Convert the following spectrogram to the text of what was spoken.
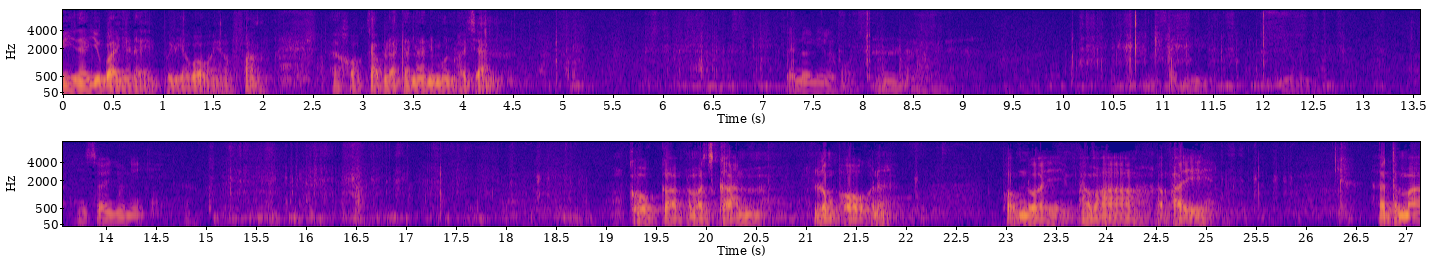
มีนโยบายอย่างไรเพื่อจะบอกให้เราฟังขอกลับรัตนานิมนต์พระอาจารย์ ใช่เนื้อนี่ละบ่ใส่ดีนี่ใส่อยู่นี่ก็กราบนมัสการหลวงพ่อกันนะพร้อมด้วยพระมหาอภัยอาตมา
